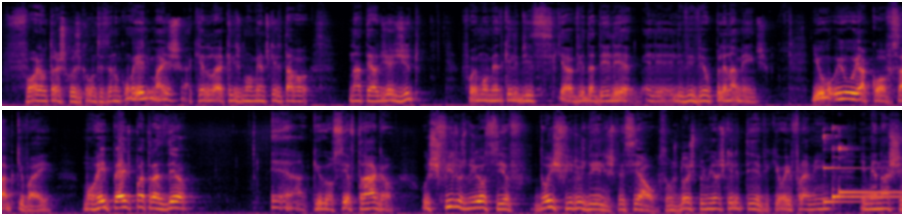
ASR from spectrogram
fora outras coisas que aconteceram com ele, mas aquele, aqueles momentos que ele estava na terra de Egito foi o momento que ele disse que a vida dele ele, ele viveu plenamente. E o, e o Yaakov sabe que vai morrer e pede para trazer é, que o Yosef traga os filhos de Yosef, dois filhos dele, especial, são os dois primeiros que ele teve, que é o Efraim e Menashe.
